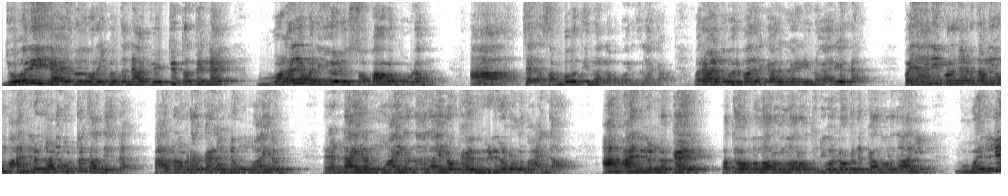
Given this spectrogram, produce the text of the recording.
ജോലി ചെയ്യുക എന്നത് പറയുമ്പോൾ തന്നെ ആ വ്യക്തിത്വത്തിന്റെ വളരെ വലിയൊരു സ്വഭാവ ഗുണം ആ സംഭവത്തിൽ നിന്ന് തന്നെ നമുക്ക് മനസ്സിലാക്കാം. ഒരാൾക്ക് ഒരുമാതിരിക്കാർക്ക് കഴിയുന്ന കാര്യമല്ല. ഇപ്പം ഞാൻ ഈ പറഞ്ഞിടത്താണെങ്കിൽ മഹലുകളിലാണെങ്കിൽ ഒട്ടും സാധ്യമല്ല. കാരണം അവിടെയൊക്കെ രണ്ടും മൂവായിരം രണ്ടായിരം മൂവായിരം നാലായിരം ഒക്കെ വീടുകളുള്ള മഹല്ല. ആ മഹലുകളിലൊക്കെ പത്തോ അമ്പതോ അറുപതോ അറുപത്തഞ്ച് കൊല്ലമൊക്കെ നിൽക്കാന്ന് പറഞ്ഞാൽ വലിയ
